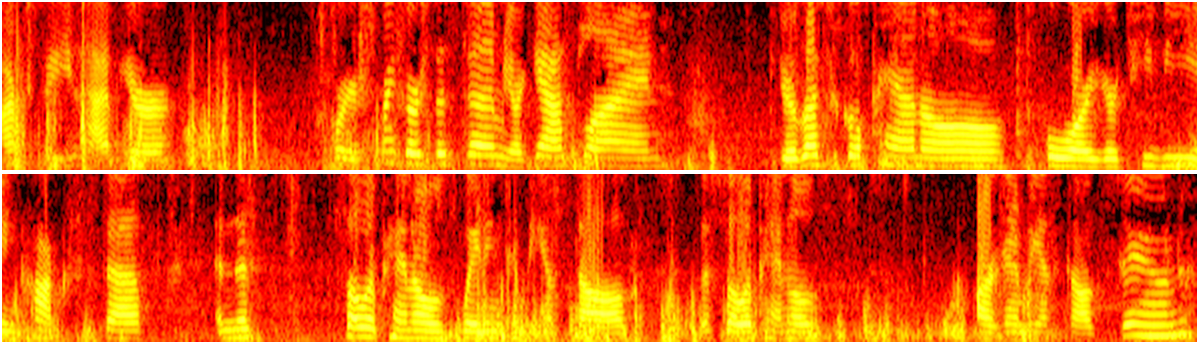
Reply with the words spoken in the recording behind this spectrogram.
Obviously, you have your for your sprinkler system, your gas line, your electrical panel for your TV and Cox stuff, and this solar panel is waiting to be installed. The solar panels are going to be installed soon.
